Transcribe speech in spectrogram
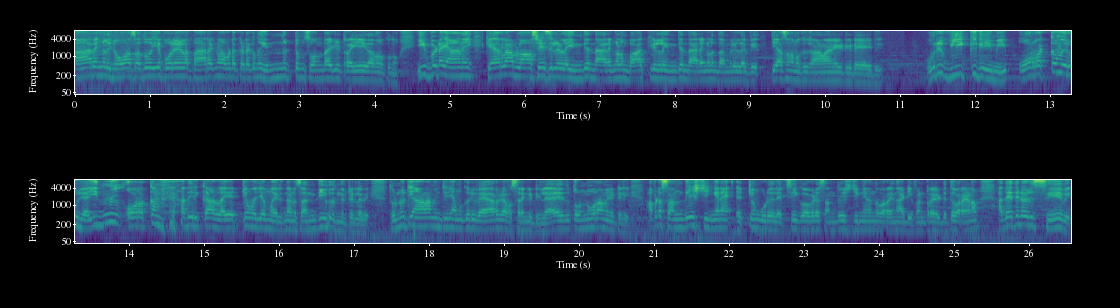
താരങ്ങൾ നോവ സദോയെ പോലെയുള്ള താരങ്ങൾ അവിടെ കിടക്കുന്നു എന്നിട്ടും സ്വന്തമായിട്ട് ട്രൈ ചെയ്താൽ നോക്കുന്നു. ഇവിടെയാണ് കേരള ബ്ലാസ്റ്റേഴ്സിലുള്ള ഇന്ത്യൻ താരങ്ങളും ബാക്കിയുള്ള ഇന്ത്യൻ താരങ്ങളും തമ്മിലുള്ള വ്യത്യാസം നമുക്ക് കാണാനായിട്ട് ഇടയായത്. ഒരു വീക്ക് ഗെയിം ഉറക്കം വരില്ല ഇന്ന് ഉറക്കം വരാതിരിക്കാനുള്ള ഏറ്റവും വലിയ മരുന്നാണ് സന്ദീപ് തന്നിട്ടുള്ളത്. തൊണ്ണൂറ്റി ആറാം മിനിറ്റിൽ നമുക്കൊരു വേറൊരു അവസരം കിട്ടിയില്ല. അതായത് തൊണ്ണൂറാം മിനിറ്റിൽ അവിടെ സന്ദേശ് ജിങ്ങനെ ഏറ്റവും കൂടുതൽ എഫ് സി ഗോവയുടെ സന്തോഷ് ജിങ്ങനെ എന്ന് പറയുന്ന ആ ഡിഫൻഡറെ എടുത്ത് പറയണം. അദ്ദേഹത്തിന്റെ ഒരു സേവ്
